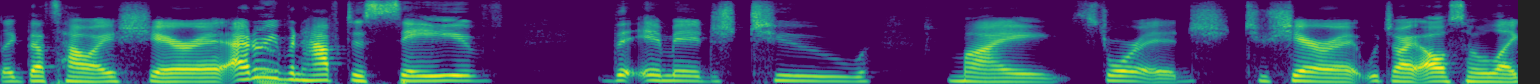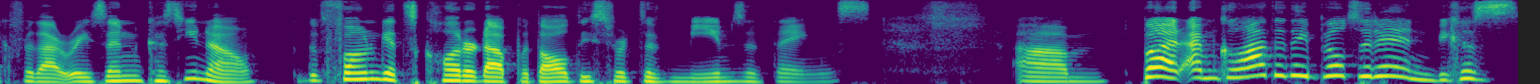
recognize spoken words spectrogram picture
like that's how I share it. I don't Yeah. even have to save the image to my storage to share it, which I also like for that reason because you know the phone gets cluttered up with all these sorts of memes and things. Um, but I'm glad that they built it in because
